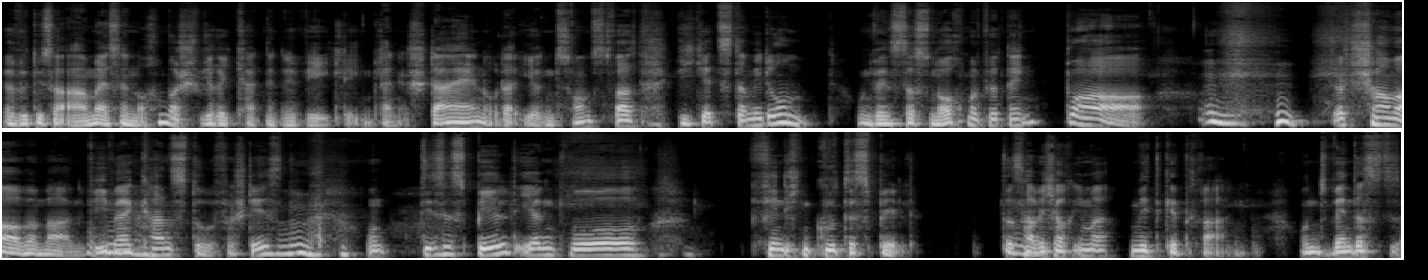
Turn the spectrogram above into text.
Er wird dieser Ameise noch ein paar Schwierigkeiten in den Weg legen. Kleine Stein oder irgend sonst was. Wie geht's damit um? Und wenn es das nochmal wird, denken, boah, jetzt schauen wir aber mal an. Wie weit kannst du? Verstehst? Und dieses Bild irgendwo finde ich ein gutes Bild. Das habe ich auch immer mitgetragen. Und wenn das,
